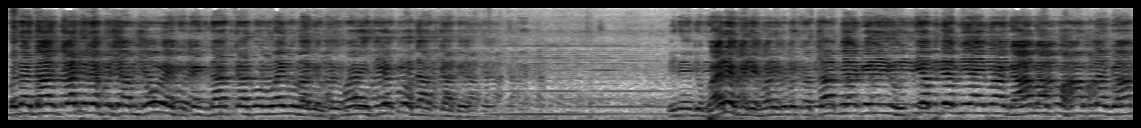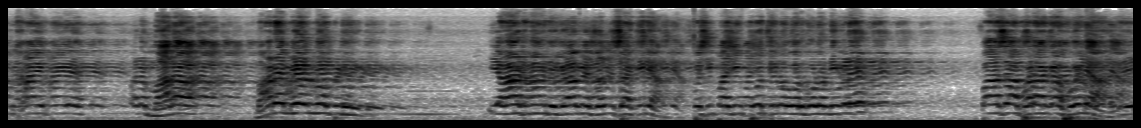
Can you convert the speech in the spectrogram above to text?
બધા દાંત કાઢી લે, પછી આમ જોવે કે કંઈક દાંત કાઢવાનું આવ્યું લાગે, તો મારેથી એકલો દાંત કાઢે. એને કે ભારે કરી. મારે બધી કથા મેં કરી, રૂપિયા બધા મેં આવ્યા ગામ આપો હા બધા ગામ ખાય પીએ અને મારા, મારે મેળ ન પડી. એ આઠ દિવસે ગામે જલસા કર્યા. પછી પાછી પોથીનો વરઘોડો નીકળે. પાછા ફરાકા ફોડ્યા. એ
